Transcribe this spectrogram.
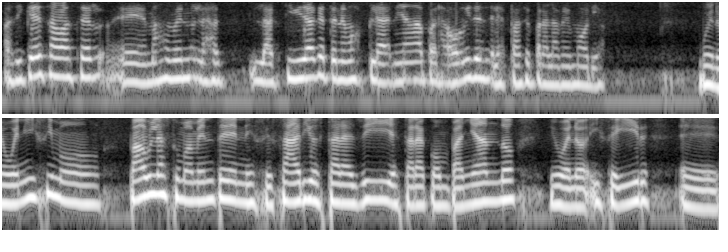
Así que esa va a ser eh, más o menos la, la actividad que tenemos planeada para hoy desde el espacio para la memoria. Bueno, buenísimo. Paula, sumamente necesario estar allí, estar acompañando y bueno, y seguir eh,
